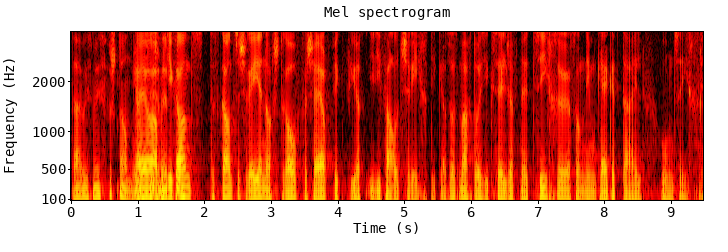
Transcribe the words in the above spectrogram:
teilweise missverstanden. Ja, Das ja, aber so. ganz, das ganze Schreien nach Strafverschärfung führt in die falsche Richtung. Also das macht unsere Gesellschaft nicht sicherer, sondern im Gegenteil unsicherer.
